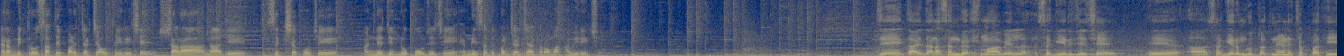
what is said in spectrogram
એના મિત્રો સાથે પણ ચર્ચાઓ થઈ રહી છે. શાળાના જે શિક્ષકો છે, અન્ય જે લોકો જે છે, એમની સાથે પણ ચર્ચા કરવામાં આવી રહી છે. જે કાયદાના સંઘર્ષમાં આવેલ સગીર જે છે, એ સગીર મૃતકને એણે ચપ્પાથી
